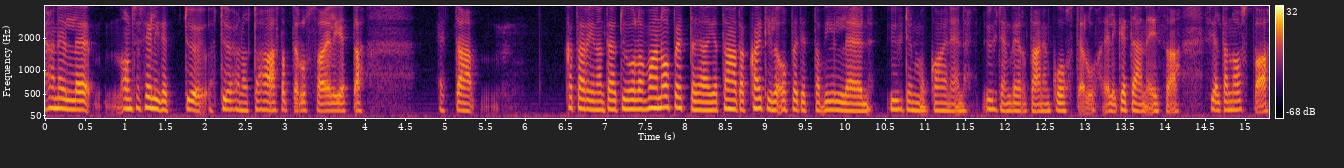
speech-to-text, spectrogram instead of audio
Hänelle on se selitetty työ, työhönottohaastattelussa, eli että, että Katariinan täytyy olla vain opettaja ja taata kaikille opetettavilleen yhdenmukainen, yhdenvertainen kohtelu. Eli ketään ei saa sieltä nostaa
